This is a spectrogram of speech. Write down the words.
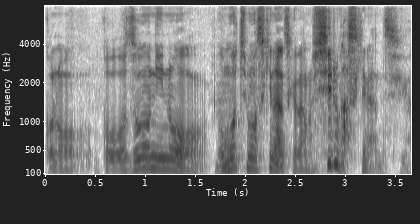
このこうお雑煮のお餅も好きなんですけどあの汁が好きなんですよ。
